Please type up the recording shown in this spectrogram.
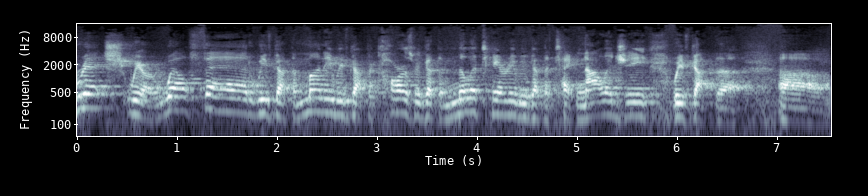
rich, we are well fed, we've got the money, we've got the cars, we've got the military, we've got the technology, we've got the uh,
